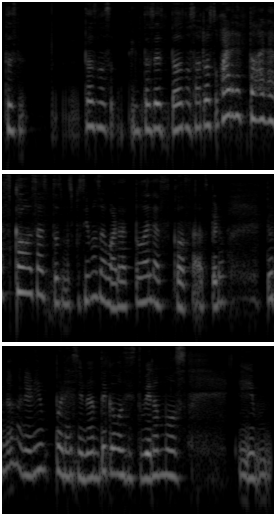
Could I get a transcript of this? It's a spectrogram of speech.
Entonces, todos entonces todos nosotros, guarden todas las cosas. Entonces nos pusimos a guardar todas las cosas, pero de una manera impresionante, como si estuviéramos em,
